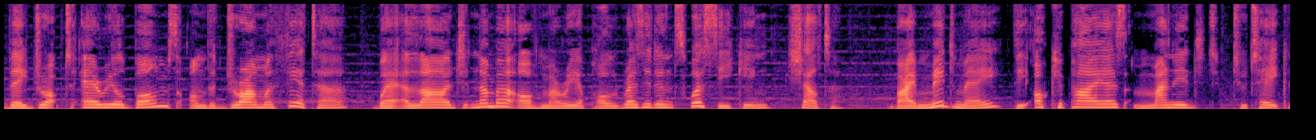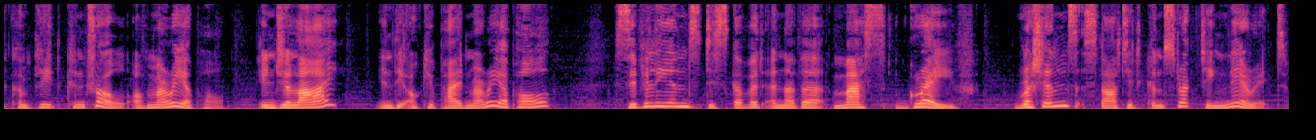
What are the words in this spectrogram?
They dropped aerial bombs on the drama theatre, where a large number of Mariupol residents were seeking shelter. By mid May, the occupiers managed to take complete control of Mariupol. In July, in the occupied Mariupol, civilians discovered another mass grave. Russians started constructing near it.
